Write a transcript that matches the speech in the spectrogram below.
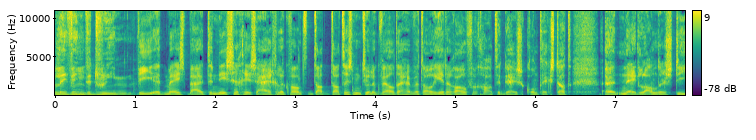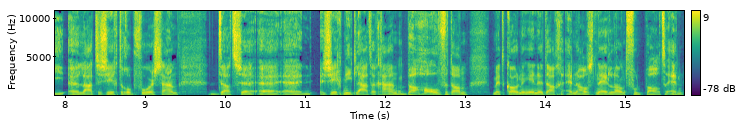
Living the dream. Wie het meest buitennissig is eigenlijk. Want dat, dat is natuurlijk wel, daar hebben we het al eerder over gehad in deze context. Dat uh, Nederlanders die uh, laten zich erop voorstaan dat ze uh, zich niet laten gaan. Behalve dan met Koninginnedag en als Nederland voetbalt. En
